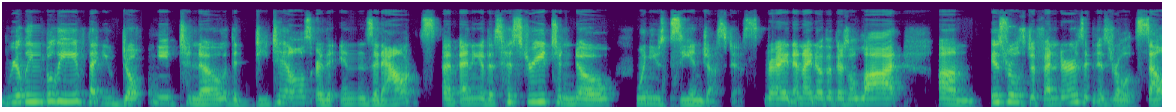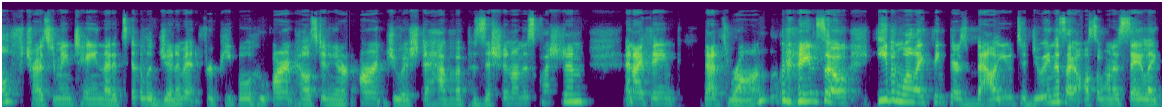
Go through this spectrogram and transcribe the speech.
really believe that you don't need to know the details or the ins and outs of any of this history to know when you see injustice, right? And I know that there's a lot, um, Israel's defenders and Israel itself tries to maintain that it's illegitimate for people who aren't Palestinian or aren't Jewish to have a position on this question. And I think that's wrong, right? So even while I think there's value to doing this, I also want to say like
